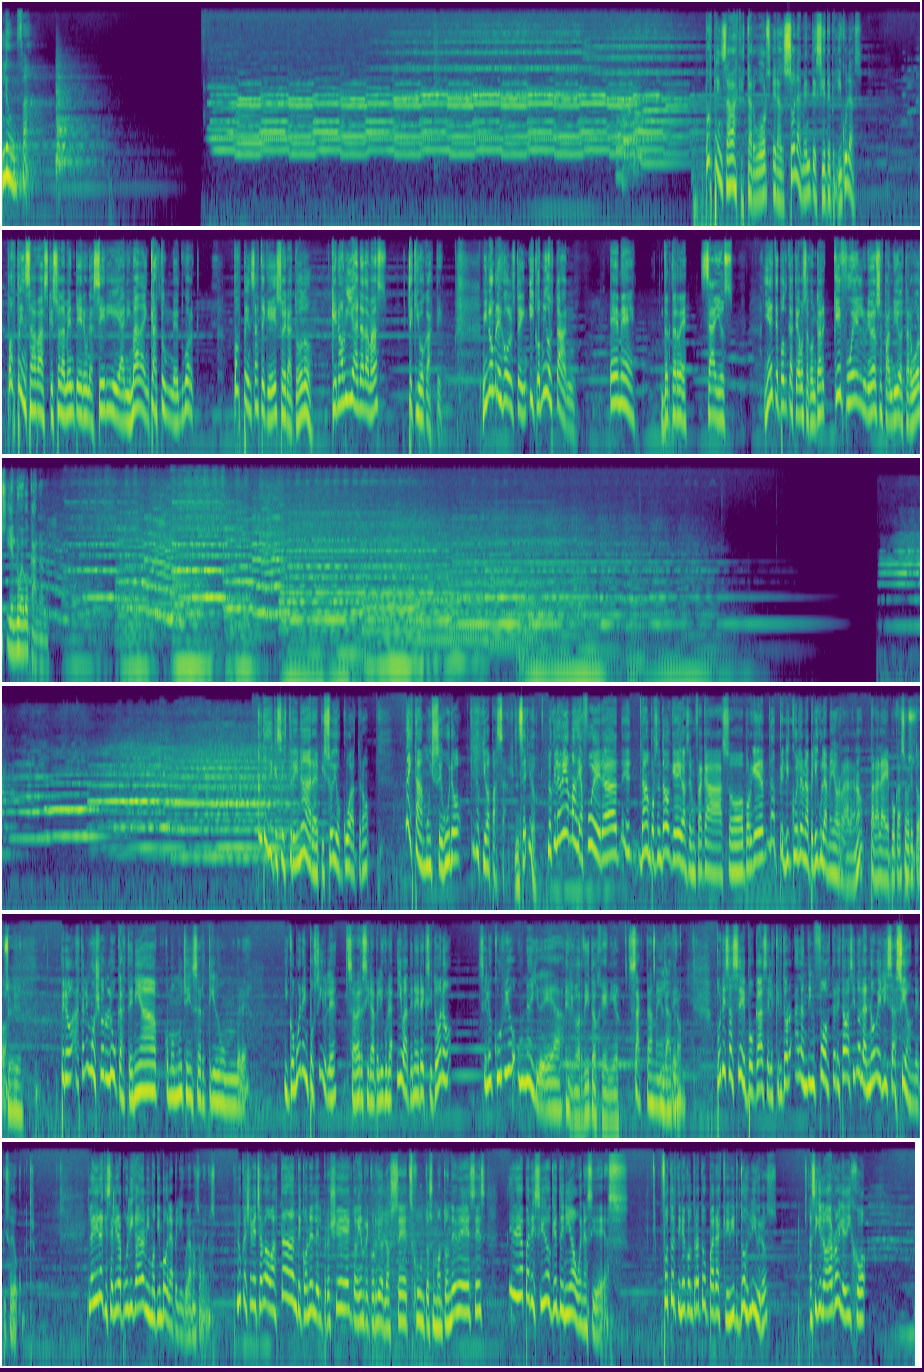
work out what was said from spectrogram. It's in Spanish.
Lunfa. ¿Vos pensabas que Star Wars eran solamente siete películas? ¿Vos pensabas que solamente era una serie animada en Cartoon Network? ¿Vos pensaste que eso era todo? ¿Que no había nada más? Te equivocaste. Mi nombre es Goldstein y conmigo están. M. Doctor D. Sayus. Y en este podcast te vamos a contar qué fue el universo expandido de Star Wars y el nuevo canon. Se estrenara episodio 4, nadie estaba muy seguro qué es lo que iba a pasar. ¿En serio? Los que la veían más de afuera eh, daban por sentado que iba a ser un fracaso, porque la película era una película medio rara, ¿no? Para la época, sobre todo. Pero hasta el mismo George Lucas tenía como mucha incertidumbre. Y como era imposible saber si la película iba a tener éxito o no, se le ocurrió una idea. El gordito genio. Exactamente. Ladrón. Por esas épocas, el escritor Alan Dean Foster estaba haciendo la novelización de episodio 4. La idea era que saliera publicada al mismo tiempo que la película, más o menos. Lucas ya había charlado bastante con él del proyecto, habían recorrido los sets juntos un montón de veces, y le había parecido que tenía buenas ideas. Foster tenía contrato para escribir dos libros, así que lo agarró y le dijo,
